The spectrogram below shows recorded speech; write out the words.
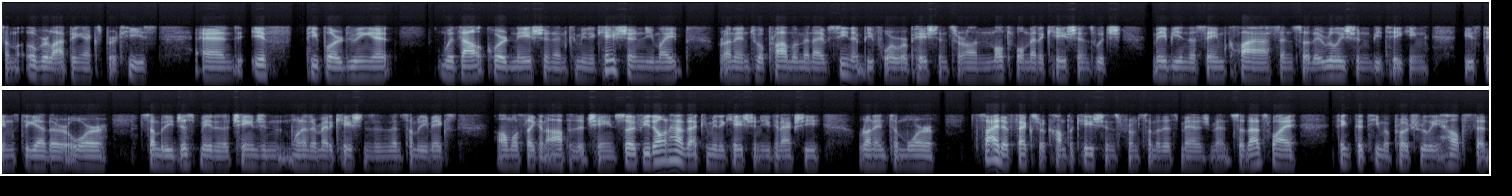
some overlapping expertise, and if people are doing it without coordination and communication, you might run into a problem. And I've seen it before where patients are on multiple medications, which may be in the same class. And so they really shouldn't be taking these things together. Or somebody just made a change in one of their medications and then somebody makes almost like an opposite change. So if you don't have that communication, you can actually run into more side effects or complications from some of this management. So that's why I think the team approach really helps that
